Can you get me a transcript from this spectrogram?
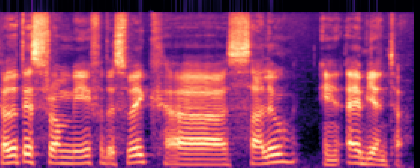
So that is from me for this week. Uh, salut and à bientôt.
